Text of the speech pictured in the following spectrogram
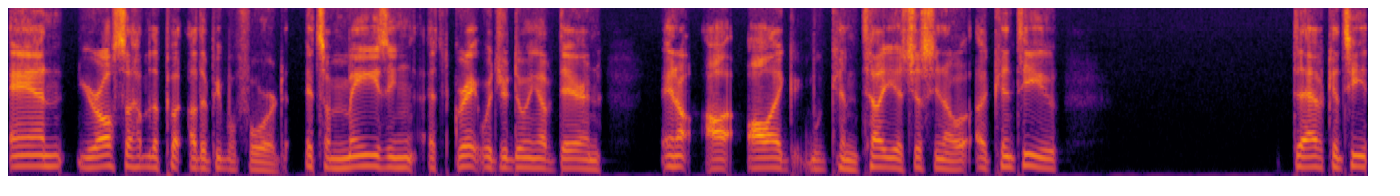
and you're also having to put other people forward it's amazing it's great what you're doing up there and you know all, all i can tell you is just you know uh, continue to have continue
